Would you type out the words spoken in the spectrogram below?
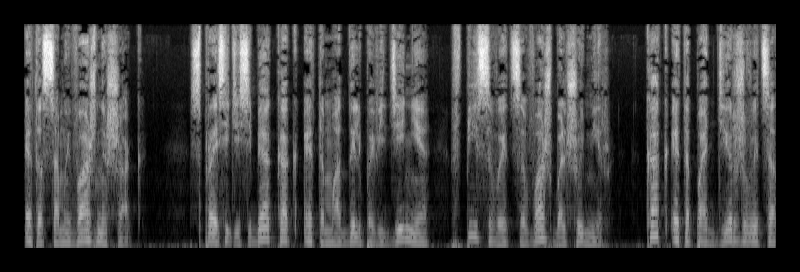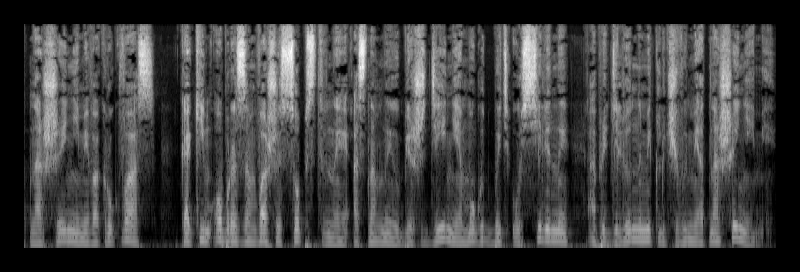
Это самый важный шаг. Спросите себя, как эта модель поведения вписывается в ваш большой мир, как это поддерживается отношениями вокруг вас, каким образом ваши собственные основные убеждения могут быть усилены определенными ключевыми отношениями.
